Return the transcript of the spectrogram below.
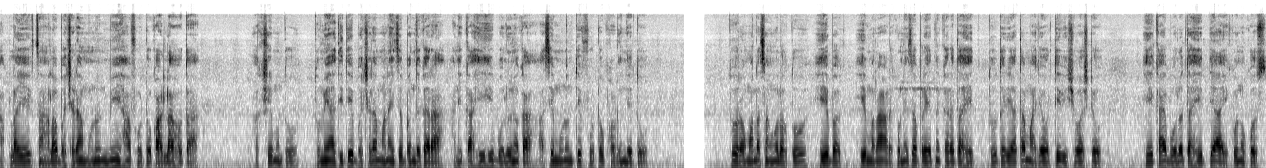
आपला एक चांगला बछडा म्हणून मी हा फोटो काढला होता. अक्षय म्हणतो तुम्ही आधी ते बछडा म्हणायचं बंद करा आणि काहीही बोलू नका असे म्हणून ते फोटो फाडून देतो. तो रमाला सांगू लागतो हे बघ हे मला अडकवण्याचा प्रयत्न करत आहेत. तू तरी आता माझ्यावरती विश्वास ठेव. हे काय बोलत आहेत ते ऐकू नकोस.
